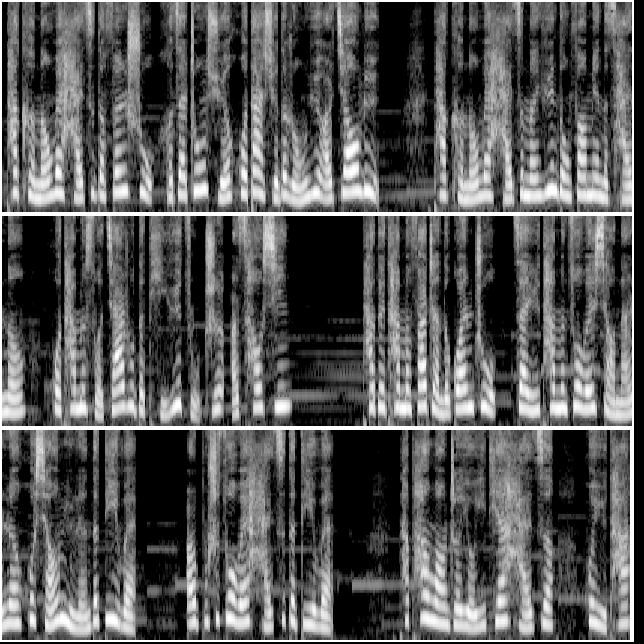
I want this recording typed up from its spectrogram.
他可能为孩子的分数和在中学或大学的荣誉而焦虑，他可能为孩子们运动方面的才能。或他们所加入的体育组织而操心，他对他们发展的关注在于他们作为小男人或小女人的地位，而不是作为孩子的地位。他盼望着有一天孩子会与他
